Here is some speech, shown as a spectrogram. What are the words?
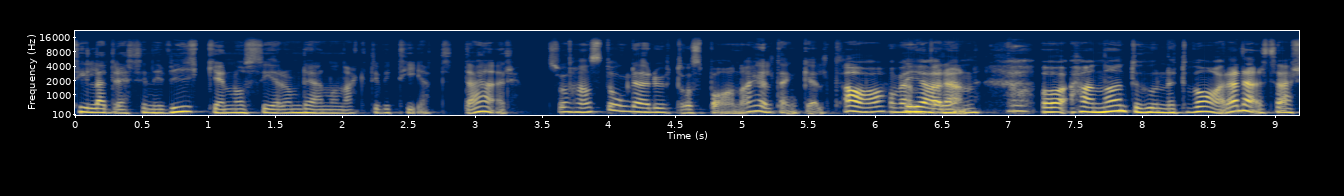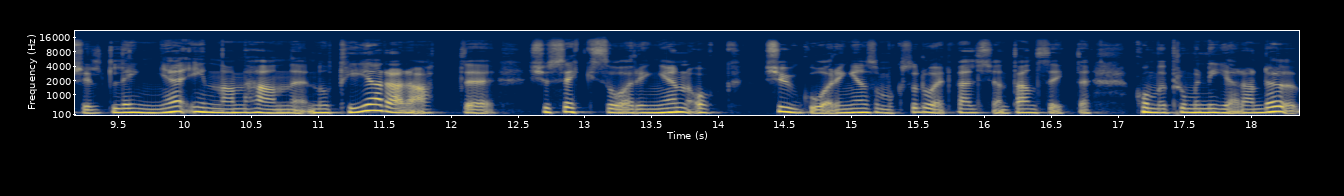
till adressen i Viken och ser om det är någon aktivitet där. Så han stod där ute och spanade helt enkelt? Ja, det gör han. Och han har inte hunnit vara där särskilt länge innan han noterar att 26-åringen eh, och 20-åringen som också då är ett välkänt ansikte kommer promenerande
